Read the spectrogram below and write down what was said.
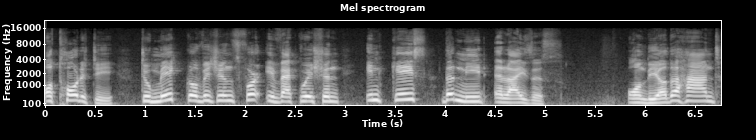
Authority to make provisions for evacuation in case the need arises. On the other hand,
